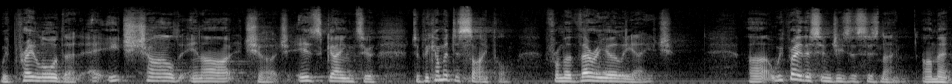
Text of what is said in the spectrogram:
we pray, Lord, that each child in our church is going to, to become a disciple from a very early age. Uh, we pray this in Jesus' name. Amen.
